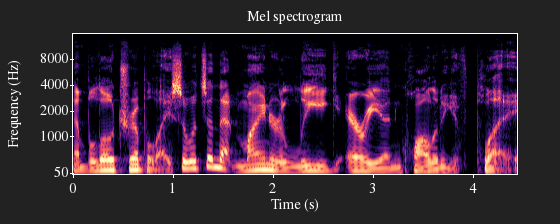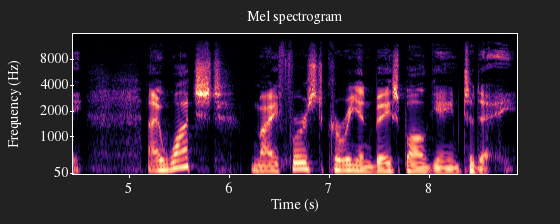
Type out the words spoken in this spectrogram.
and below AAA. So it's in that minor league area in quality of play. I watched my first Korean baseball game today.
